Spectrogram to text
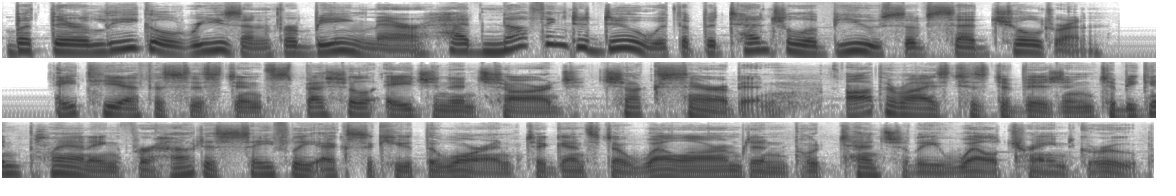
but their legal reason for being there had nothing to do with the potential abuse of said children. ATF Assistant Special Agent in Charge Chuck Sarabyn authorized his division to begin planning for how to safely execute the warrant against a well armed and potentially well trained group.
